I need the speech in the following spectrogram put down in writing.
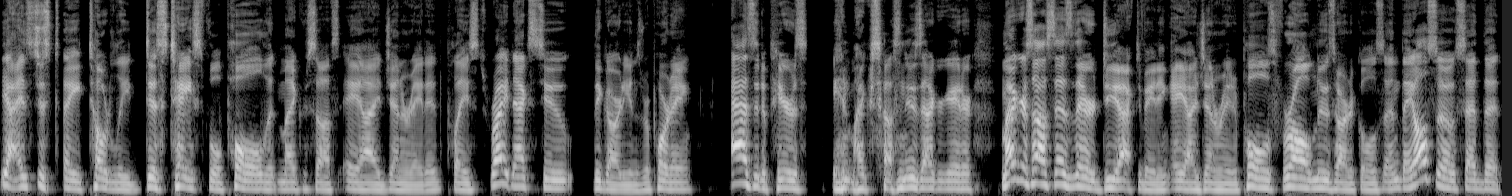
Yeah, it's just a totally distasteful poll that Microsoft's AI generated, placed right next to The Guardian's reporting, as it appears in Microsoft's news aggregator. Microsoft says they're deactivating AI generated polls for all news articles, and they also said that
